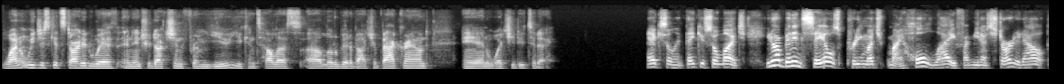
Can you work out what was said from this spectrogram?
Why don't we just get started with an introduction from you? You can tell us a little bit about your background and what you do today. Excellent. Thank you so much. You know, I've been in sales pretty much my whole life. I mean, I started out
